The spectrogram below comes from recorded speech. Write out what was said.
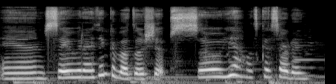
and say what I think about those ships. So yeah, let's get started.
